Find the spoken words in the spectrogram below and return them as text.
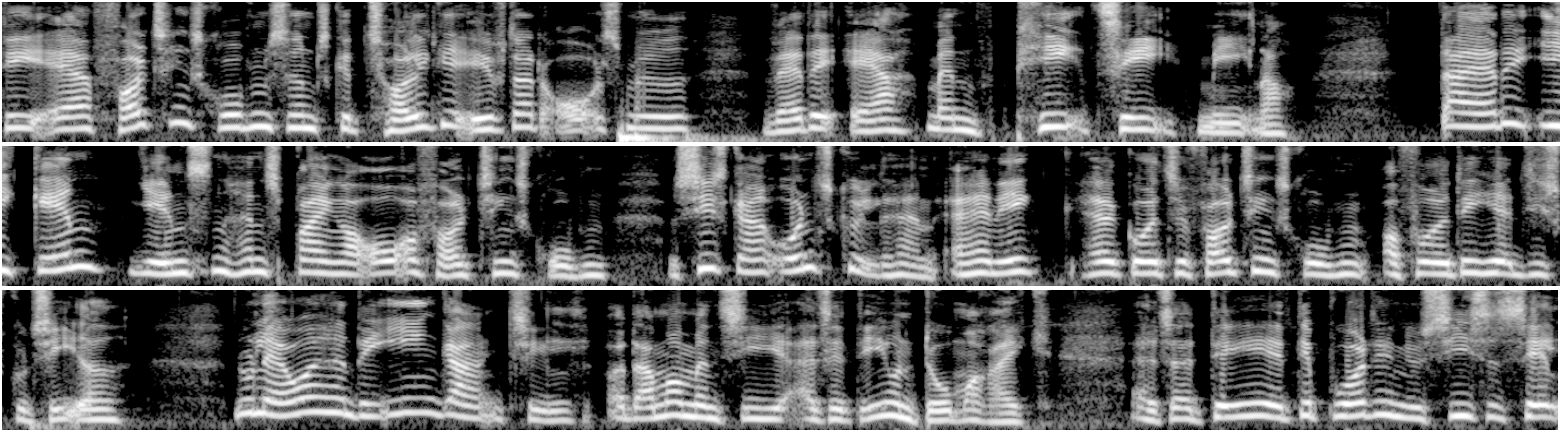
det er folketingsgruppen, som skal tolke efter et årsmøde, hvad det er, man pt. mener. Der er det igen, Jensen, han springer over folketingsgruppen. Og sidste gang undskyldte han, at han ikke havde gået til folketingsgruppen og fået det her diskuteret. Nu laver han det en gang til, og der må man sige, altså det er jo en dummerik. Altså det, det burde han jo sige sig selv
